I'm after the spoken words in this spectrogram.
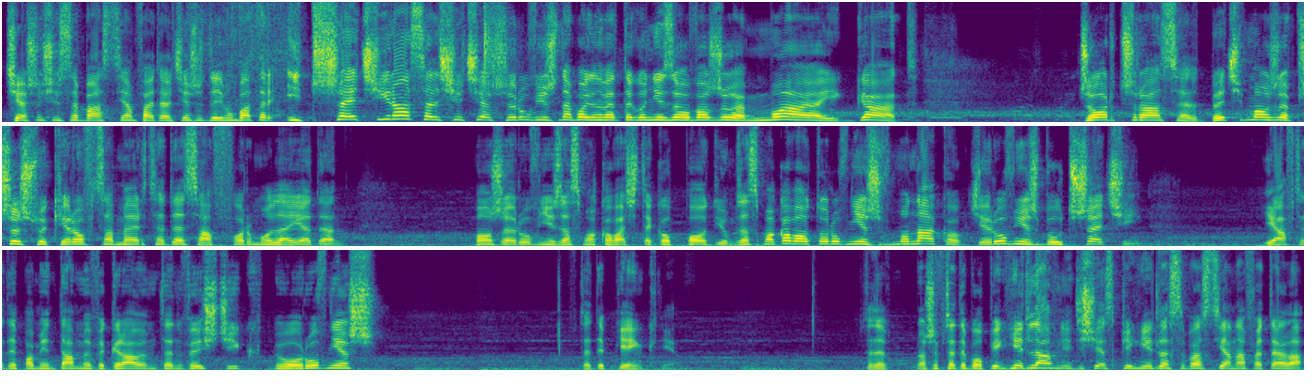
Cieszy się Sebastian Vettel, cieszy Damon Butter i trzeci Russell się cieszy, również na podium, nawet tego nie zauważyłem. My God! George Russell, być może przyszły kierowca Mercedesa w Formule 1. Może również zasmakować tego podium. Zasmakował to również w Monako, gdzie również był trzeci. Ja wtedy pamiętamy, wygrałem ten wyścig. Było również wtedy pięknie. Wtedy, znaczy wtedy było pięknie dla mnie, dzisiaj jest pięknie dla Sebastiana Vettela.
